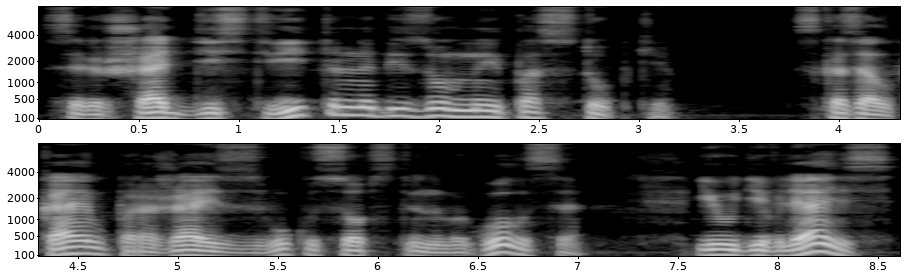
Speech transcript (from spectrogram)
совершать действительно безумные поступки, сказал Кайл, поражаясь звуку собственного голоса и удивляясь,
